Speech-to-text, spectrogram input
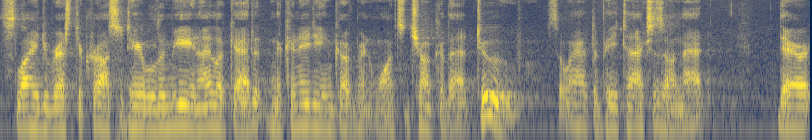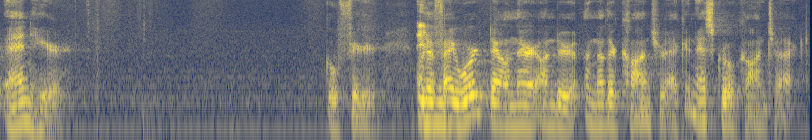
slide the rest across the table to me, and I look at it, and the Canadian government wants a chunk of that too. So I have to pay taxes on that there and here. Go figure. But and if I work down there under another contract, an escrow contract,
